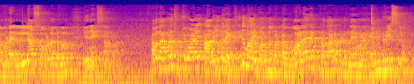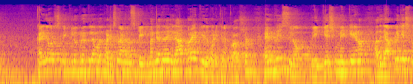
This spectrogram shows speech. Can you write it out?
നമ്മുടെ എല്ലാ സോഡകളും ഇതിന് എക്സാമ്പിളാണ് അപ്പൊ നമ്മുടെ ചുറ്റുപാടിൽ അറിയുന്ന ഇതുമായി ബന്ധപ്പെട്ട വളരെ പ്രധാനപ്പെട്ട നിയമമാണ് ഹെൻറീസ് ലോ. കഴിഞ്ഞ വർഷം ഇക്വിലിബ്രിയത്തിൽ നമ്മൾ പഠിച്ചതാണ് ഒരു സ്റ്റേറ്റ്മെന്റ് അതിനെ ഇലാബറേറ്റ് ചെയ്ത് പഠിക്കണം. പ്രാവശ്യം ഹെൻറീസ് ലോ ഒരു ഇക്വേഷൻ മേക്ക് ചെയ്യണം. അതിന്റെ അപ്ലിക്കേഷൻ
